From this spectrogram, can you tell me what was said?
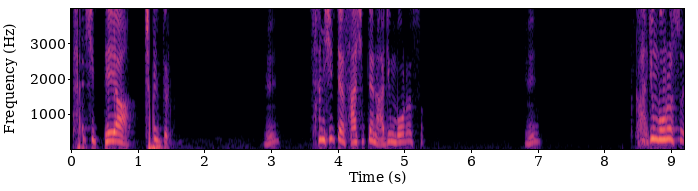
80 돼야 철들어. 예? 30대 40대는 아직 멀었어. 예? 그러니까 아직 멀었어요.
